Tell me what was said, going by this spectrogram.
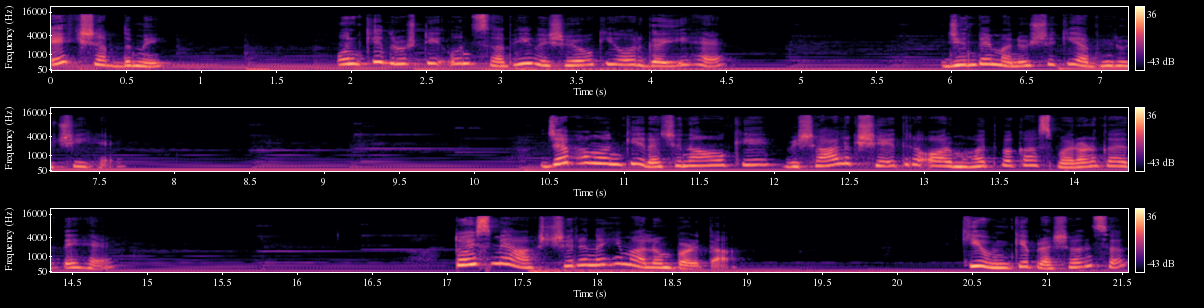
एक शब्द में उनकी दृष्टि उन सभी विषयों की ओर गई है, जिनमें मनुष्य की अभिरुचि है। जब हम उनकी रचनाओं के विशाल क्षेत्र और महत्व का स्मरण करते हैं तो इसमें आश्चर्य नहीं मालूम पड़ता कि उनके प्रशंसक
